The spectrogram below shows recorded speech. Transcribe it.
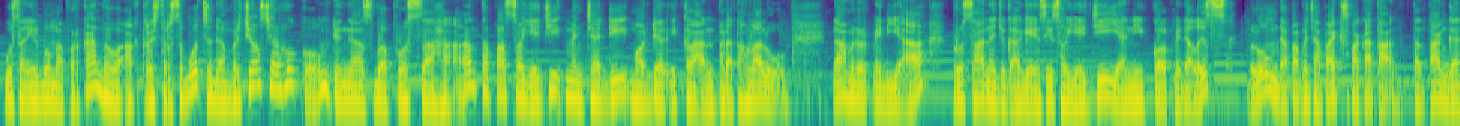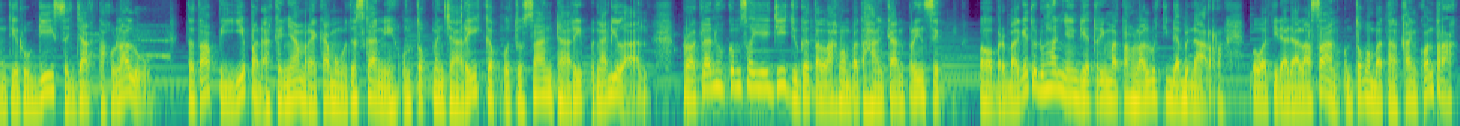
Busan Ilmu melaporkan bahwa aktris tersebut sedang berjuang secara hukum dengan sebuah perusahaan tempat Soyeji menjadi model iklan pada tahun lalu. Nah menurut media, perusahaan dan juga agensi Soyeji yakni Gold Medalist belum dapat mencapai kesepakatan tentang ganti rugi sejak tahun lalu. Tetapi pada akhirnya mereka memutuskan nih untuk mencari keputusan dari pengadilan. Perwakilan hukum Soyeji juga telah mempertahankan prinsip bahwa berbagai tuduhan yang dia terima tahun lalu tidak benar, bahwa tidak ada alasan untuk membatalkan kontrak,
